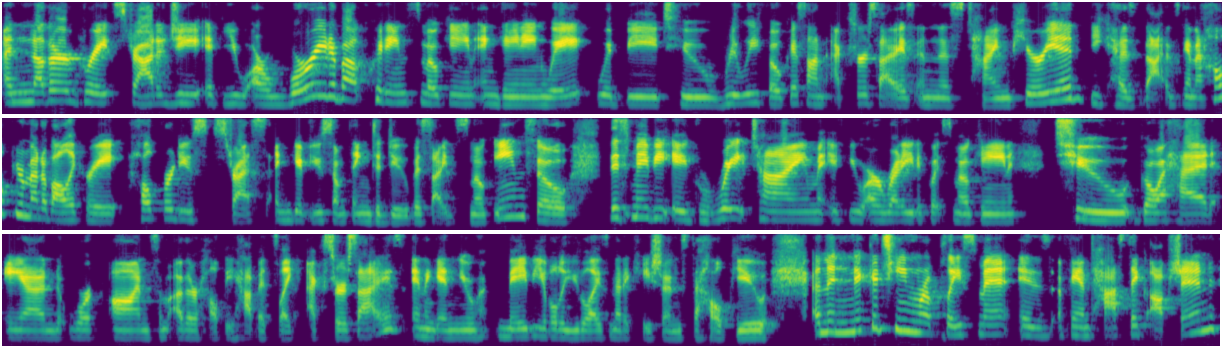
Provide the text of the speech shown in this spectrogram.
Another great strategy, if you are worried about quitting smoking and gaining weight, would be to really focus on exercise in this time period because that is going to help your metabolic rate, help reduce stress, and give you something to do besides smoking. So, this may be a great time if you are ready to quit smoking to go ahead and work on some other healthy habits like exercise. And again, you may be able to utilize medications to help you. And then nicotine replacement is a fantastic option.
